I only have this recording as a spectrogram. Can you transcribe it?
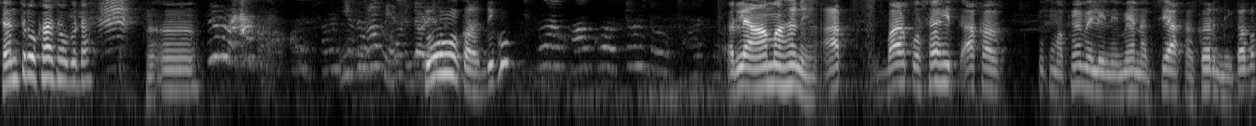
સંતરું ખાશો બેટા? તું શું કરે દીકુ? એટલે આમાં હે ને, આ બાળકો સહિત આખા ટૂંકમાં ફેમિલીની મહેનત છે, આખા ઘરની, ખબર?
